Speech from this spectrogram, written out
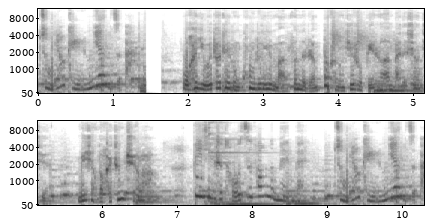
总要给人面子吧。我还以为他这种控制欲满分的人不可能接受别人安排的相亲，没想到还真去了。毕竟是投资方的妹妹，总要给人面子吧。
